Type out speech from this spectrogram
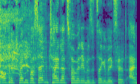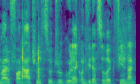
auch der 24-7-Title hat zweimal den Besitzer gewechselt. Einmal von R-Truth zu Drew Gulak und wieder zurück. Vielen Dank.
